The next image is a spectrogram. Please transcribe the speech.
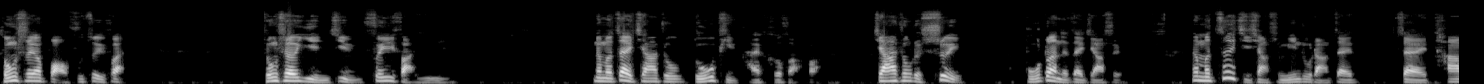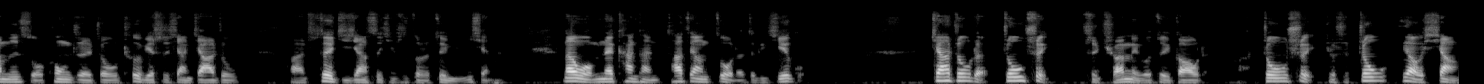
同时要保护罪犯，同时要引进非法移民。那么在加州，毒品还合法化，加州的税不断的在加税，那么这几项是民主党在。在他们所控制的州，特别是像加州，啊，这几件事情是做的最明显的。那我们来看看他这样做的这个结果。加州的州税是全美国最高的，啊，州税就是州要向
